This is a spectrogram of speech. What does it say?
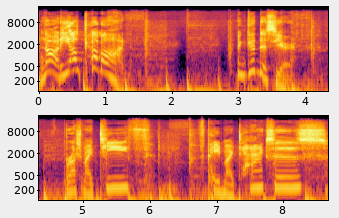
Naughty? Oh, come on! Been good this year. Brushed my teeth, paid my taxes.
